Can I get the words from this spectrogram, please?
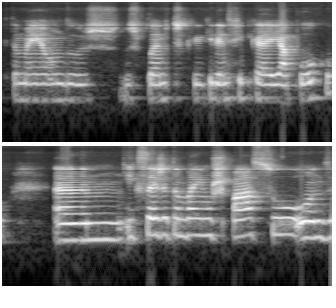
que também é um dos, dos planos que, que identifiquei há pouco, um, e que seja também um espaço onde,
